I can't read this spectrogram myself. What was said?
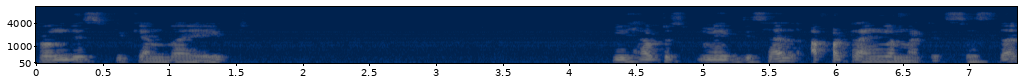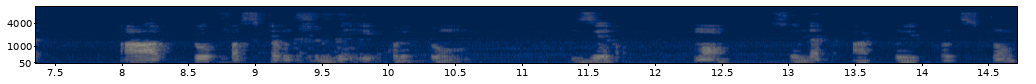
from this we can write we have to make this as upper triangular matrix says that R2 first term should be equal to 0 no so that R2 equals to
